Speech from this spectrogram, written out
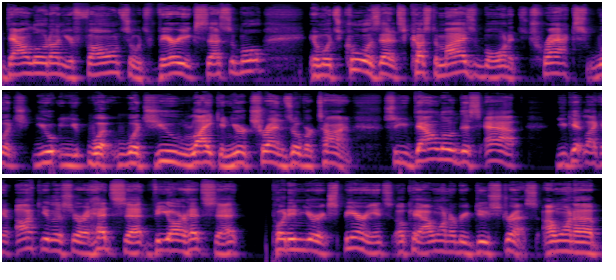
download on your phone, so it's very accessible. And what's cool is that it's customizable and it tracks what you, you what what you like and your trends over time. So you download this app, you get like an Oculus or a headset, VR headset, put in your experience. Okay, I want to reduce stress. I want to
